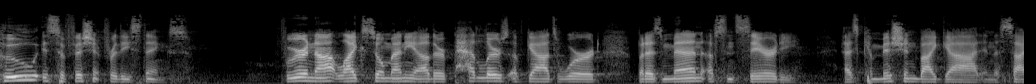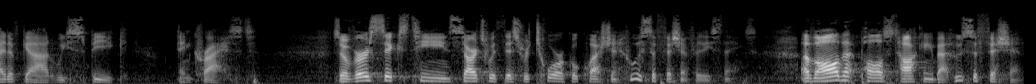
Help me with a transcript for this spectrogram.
Who is sufficient for these things? If we are not like so many other peddlers of God's word, but as men of sincerity, as commissioned by God in the sight of God, we speak in Christ. So verse 16 starts with this rhetorical question Who is sufficient for these things? Of all that Paul's talking about, who's sufficient?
